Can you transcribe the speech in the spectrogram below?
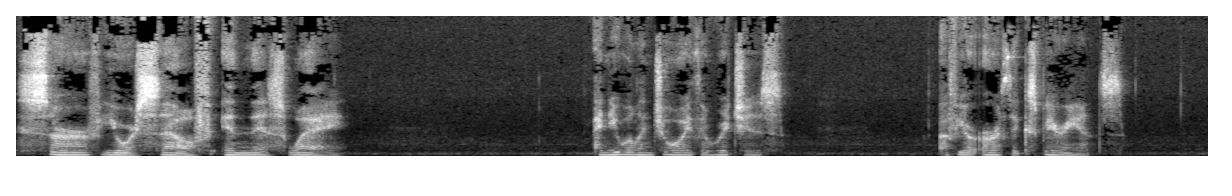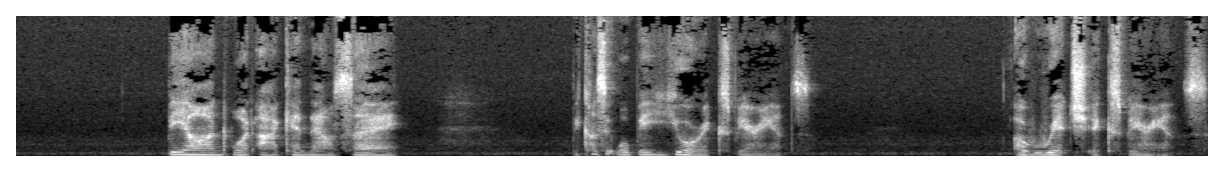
Serve yourself in this way, and you will enjoy the riches of your earth experience beyond what I can now say because it will be your experience. a rich experience,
